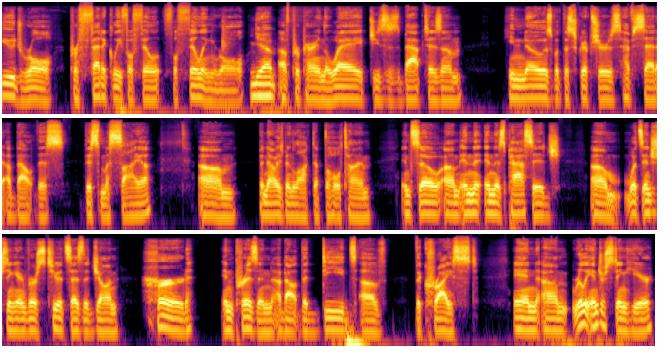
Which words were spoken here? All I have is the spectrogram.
huge role, prophetically fulfill, fulfilling role Yep. of preparing the way, Jesus' baptism. He knows what the scriptures have said about this this Messiah, um, but now he's been locked up the whole time. And so, um, in the in this passage, um, what's interesting here in verse two, it says that John heard in prison about the deeds of the Christ. And um, really interesting here,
